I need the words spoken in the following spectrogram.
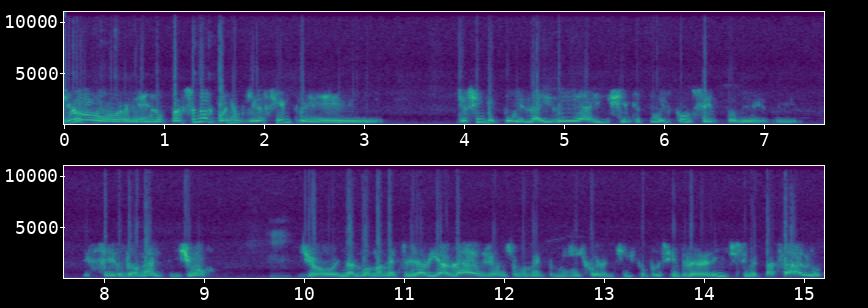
yo en lo personal, por ejemplo, yo siempre, yo siempre tuve la idea y siempre tuve el concepto de, ser donante yo. Mm. Yo en algún momento ya había hablado, yo en su momento mis hijos eran chicos, porque siempre le había dicho, si me pasa algo,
